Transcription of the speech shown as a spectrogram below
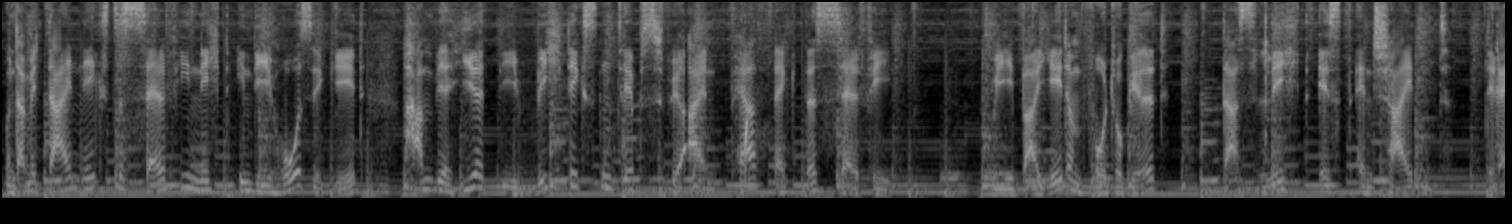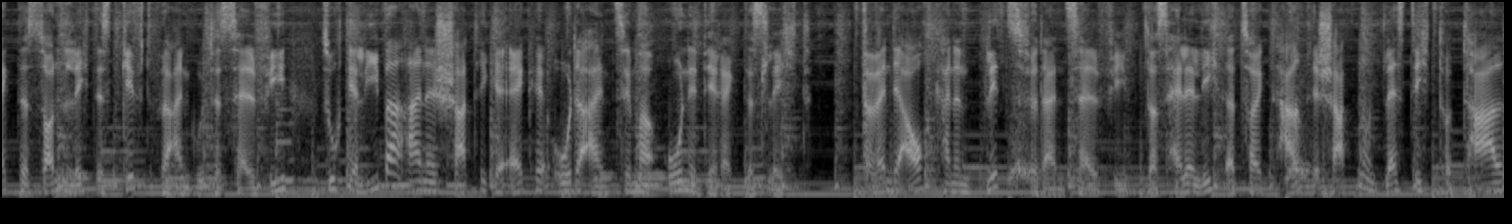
Und damit dein nächstes Selfie nicht in die Hose geht, haben wir hier die wichtigsten Tipps für ein perfektes Selfie. Wie bei jedem Foto gilt, das Licht ist entscheidend. Direktes Sonnenlicht ist Gift für ein gutes Selfie. Such dir lieber eine schattige Ecke oder ein Zimmer ohne direktes Licht. Verwende auch keinen Blitz für dein Selfie. Das helle Licht erzeugt harte Schatten und lässt dich total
